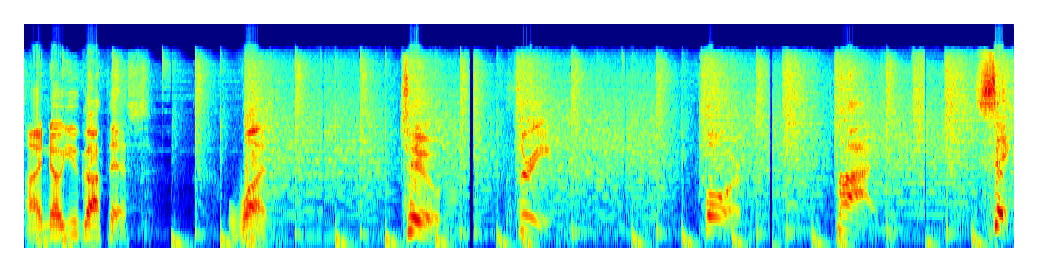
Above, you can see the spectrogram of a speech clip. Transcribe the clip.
I know you got this. One, two, three, four, five, six,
